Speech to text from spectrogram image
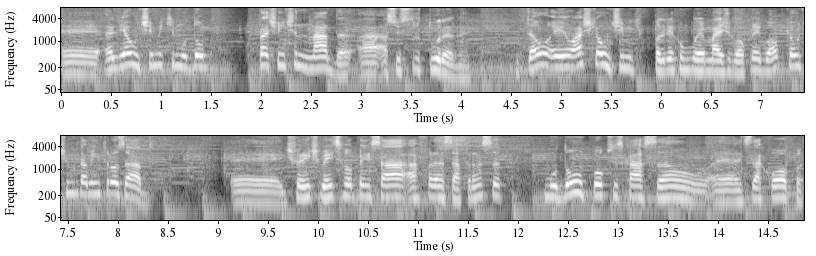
É, ali é um time que mudou praticamente nada a, a sua estrutura, né? Então eu acho que é um time que poderia concorrer mais de igual para igual, porque é um time que tá bem entrosado. É, diferentemente, se for pensar a França, a França mudou um pouco sua escalação é, antes da Copa.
